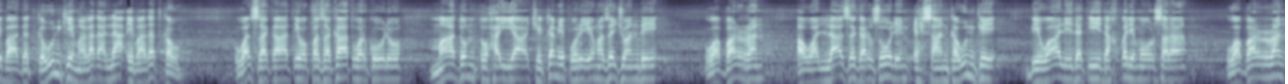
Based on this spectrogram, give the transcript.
عبادت کوونکې مغه د الله عبادت کو والزکات او په زکات ورکولو ما دمت حیا چې کمی پورې یم زه ژوندې وبرن او الله زه ګرځولم احسان کوونکې بوالدتی د خپل مور سره وبرن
